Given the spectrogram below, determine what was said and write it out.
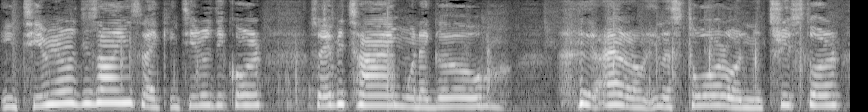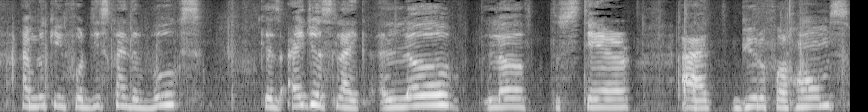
interior designs like interior decor. So every time when I go I don't know in a store or in a thrift store I'm looking for this kind of books because I just like love love to stare at beautiful homes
